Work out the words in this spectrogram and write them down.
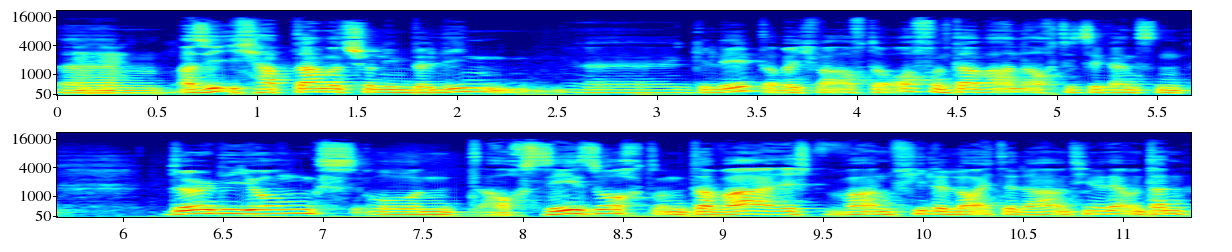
Ähm, mhm. Also ich habe damals schon in Berlin äh, gelebt, aber ich war auf der Off und da waren auch diese ganzen Dirty Jungs und auch Seesucht und da war echt, waren viele Leute da und hin und her und dann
